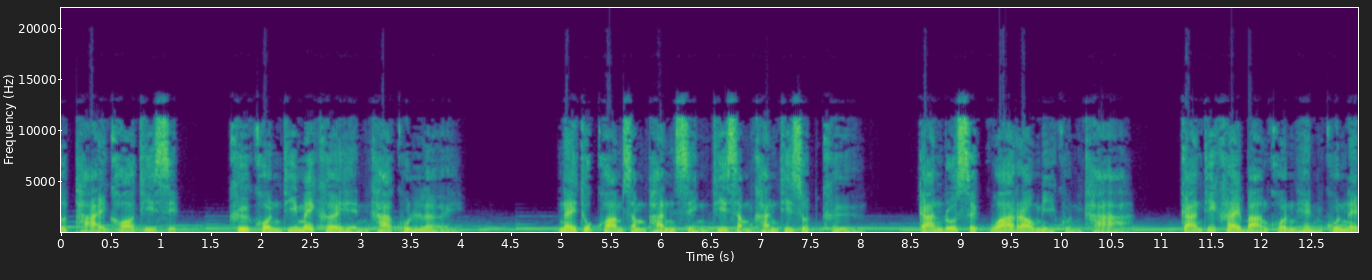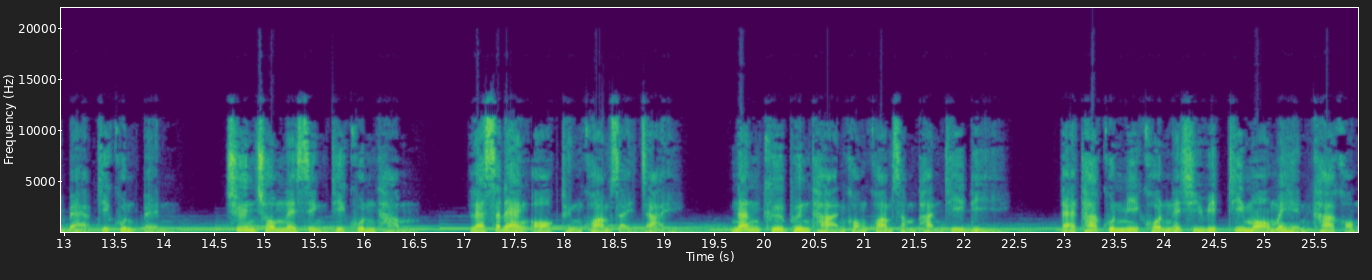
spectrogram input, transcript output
สุดท้ายข้อที่ 10 คือคนที่ไม่เคยเห็นค่าคุณเลย ในทุกความสัมพันธ์สิ่งที่สำคัญที่สุดคือ การรู้สึกว่าเรามีคุณค่า การที่ใครบางคนเห็นคุณในแบบที่คุณเป็น ชื่นชมในสิ่งที่คุณทำและแสดงออกถึงความใส่ใจ นั่นคือพื้นฐานของความสัมพันธ์ที่ดี แต่ถ้าคุณมีคนในชีวิตที่มองไม่เห็นค่าของ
